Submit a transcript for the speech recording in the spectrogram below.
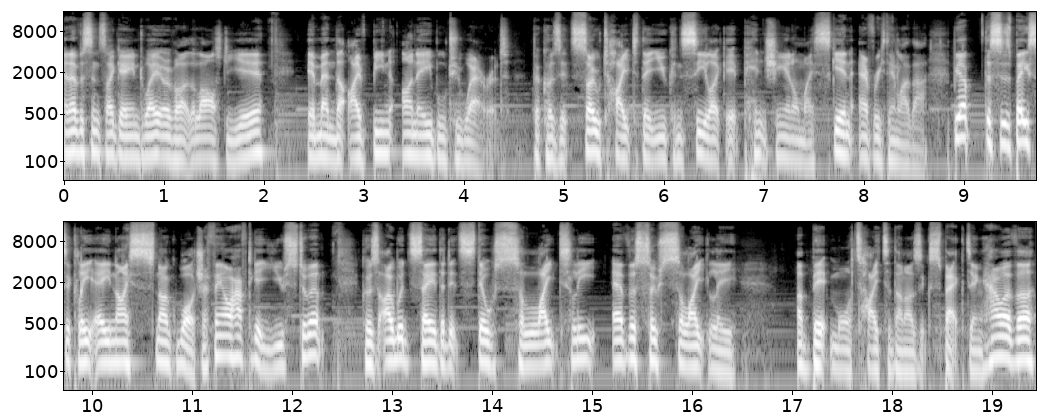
And ever since I gained weight over, like, the last year, it meant that I've been unable to wear it because it's so tight that you can see like it pinching in on my skin, everything like that. But yep, this is basically a nice snug watch. I think I'll have to get used to it because I would say that it's still slightly, ever so slightly, a bit more tighter than I was expecting. However,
